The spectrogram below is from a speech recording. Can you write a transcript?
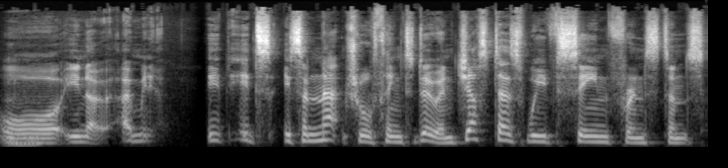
Or, you know, I mean, it, it's it's a natural thing to do. And just as we've seen, for instance,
